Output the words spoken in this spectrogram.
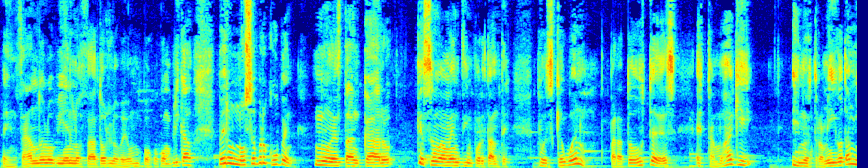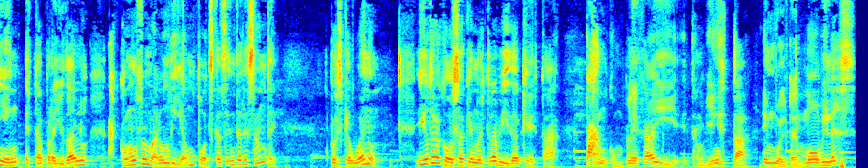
pensándolo bien, los datos lo veo un poco complicado, pero no se preocupen, no es tan caro, que es sumamente importante. Pues qué bueno, para todos ustedes, estamos aquí y nuestro amigo también está para ayudarlos a cómo formar un día un podcast interesante. pues qué bueno. Y otra cosa que nuestra vida que está tan compleja y también está envuelta en móviles,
